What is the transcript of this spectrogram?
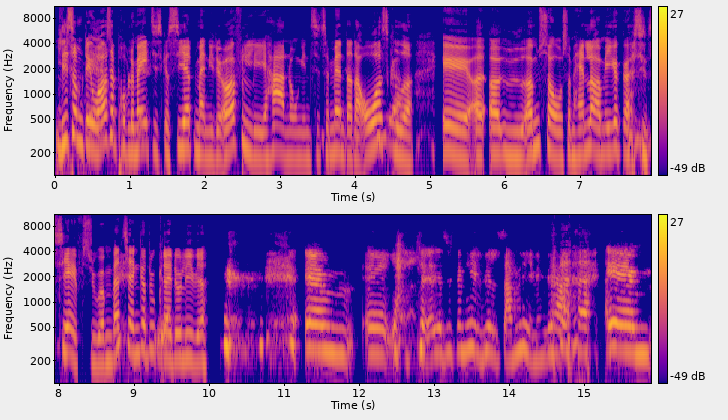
Ligesom det jo også er problematisk at sige, at man i det offentlige har nogle incitamenter, der overskrider øh, og, og yde omsorg, som handler om ikke at gøre sin chef sur. Men hvad tænker du, Grete Olivia? øhm, øh, jeg, jeg synes, det er en helt vild sammenligning, det her. øhm,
